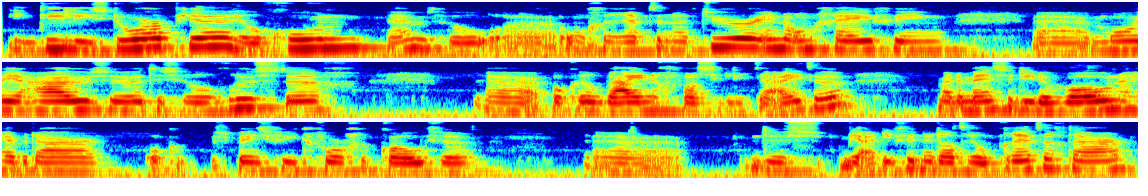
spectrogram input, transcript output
idyllisch dorpje, heel groen, hè, met veel uh, ongerepte natuur in de omgeving, mooie huizen, het is heel rustig, ook heel weinig faciliteiten. Maar de mensen die er wonen hebben daar ook specifiek voor gekozen. dus ja, die vinden dat heel prettig daar.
